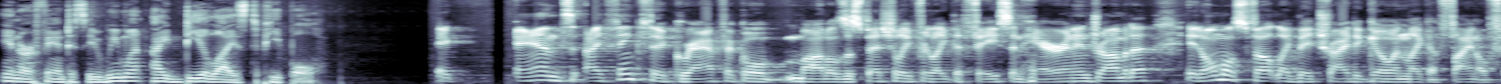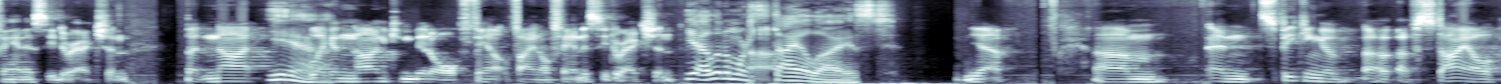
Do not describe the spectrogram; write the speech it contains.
in our fantasy. We want idealized people. It, and I think the graphical models, especially for like the face and hair in Andromeda, it almost felt like they tried to go in like a Final Fantasy direction but not yeah. like a non-committal fa- Final Fantasy direction. Yeah, a little more uh, stylized. Yeah. Um, and speaking of, of style,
